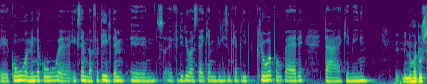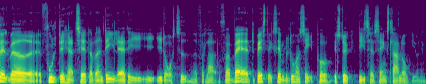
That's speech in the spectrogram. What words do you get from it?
øh gode og mindre gode øh, eksempler og fordele dem. Øh, så, fordi det er jo også derigennem, vi ligesom kan blive klogere på, hvad er det, der giver mening. Men nu har du selv været øh, fuldt det her tæt og været en del af det i, i, i et års tid, øh, forklarer du før. Hvad er det bedste eksempel, du har set på et stykke digitaliseringsklar lovgivning?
